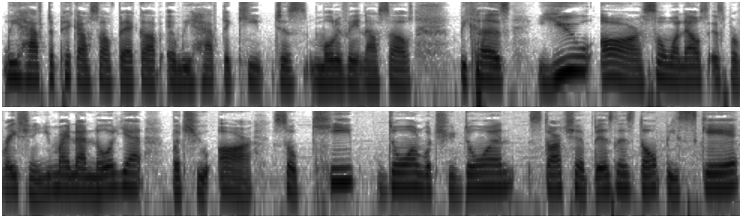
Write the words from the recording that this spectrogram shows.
we have to pick ourselves back up and we have to keep just motivating ourselves because you are someone else's inspiration. You might not know it yet, but you are. So keep doing what you're doing. Start your business. Don't be scared.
